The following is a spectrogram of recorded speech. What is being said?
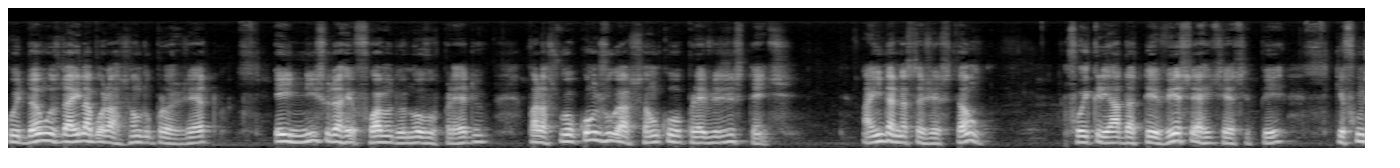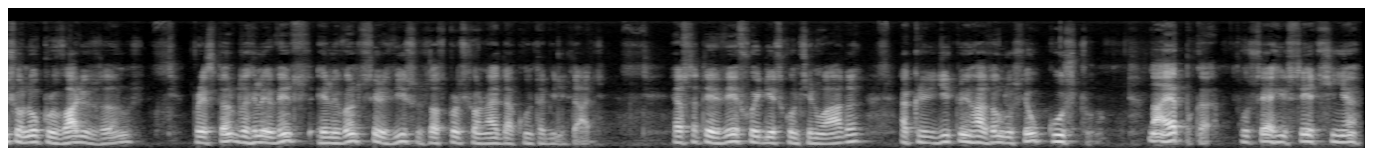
cuidamos da elaboração do projeto e início da reforma do novo prédio para sua conjugação com o prédio existente. Ainda nesta gestão, foi criada a TV CRCSP, que funcionou por vários anos, prestando relevantes, relevantes serviços aos profissionais da contabilidade. Essa TV foi descontinuada, acredito, em razão do seu custo. Na época, o CRC tinha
